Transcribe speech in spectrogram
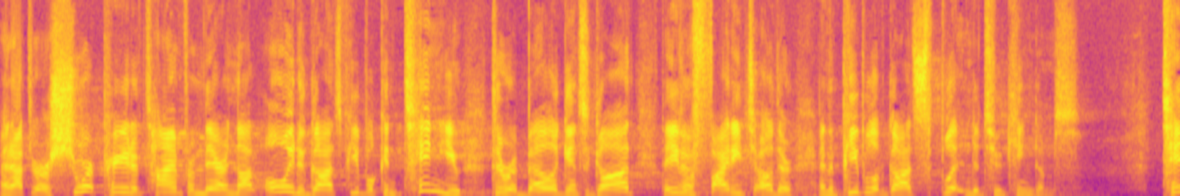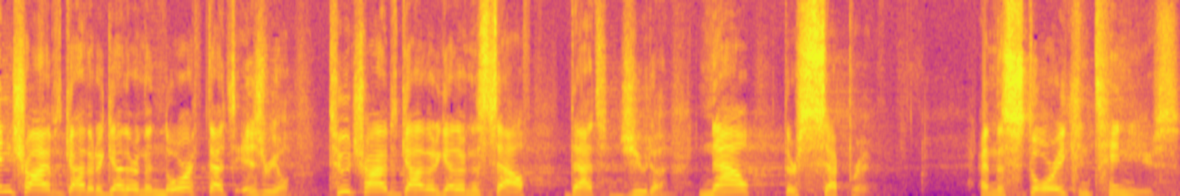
And after a short period of time from there, not only do God's people continue to rebel against God, they even fight each other. And the people of God split into two kingdoms. Ten tribes gather together in the north, that's Israel. Two tribes gather together in the south, that's Judah. Now they're separate. And the story continues.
